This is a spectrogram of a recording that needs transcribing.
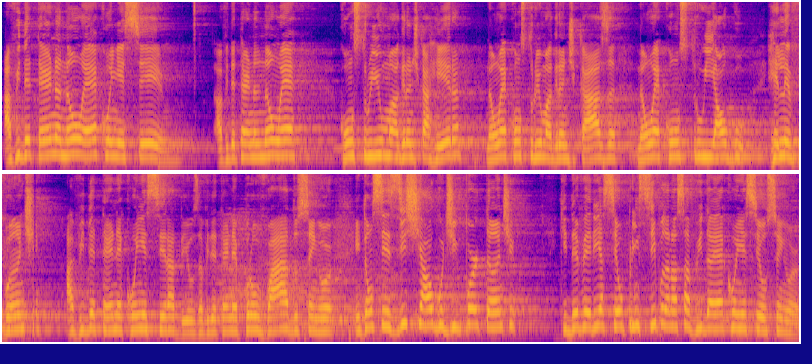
a vida eterna não é conhecer, a vida eterna não é construir uma grande carreira, não é construir uma grande casa, não é construir algo relevante. A vida eterna é conhecer a Deus, a vida eterna é provar do Senhor. Então, se existe algo de importante que deveria ser o princípio da nossa vida, é conhecer o Senhor.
